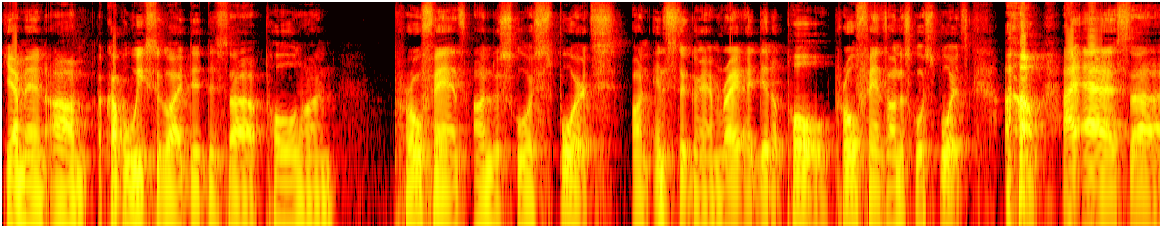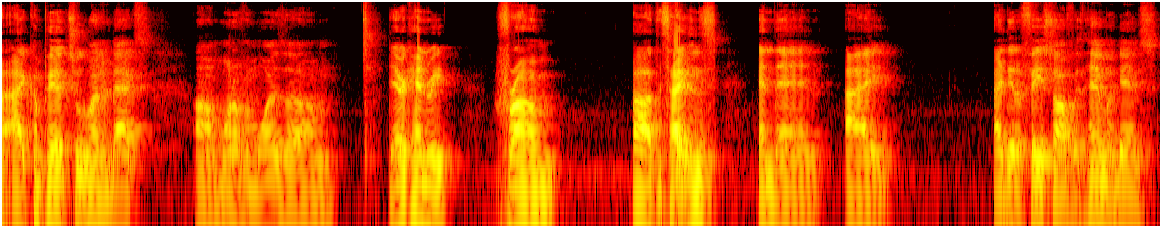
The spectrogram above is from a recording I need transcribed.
Yeah, man. Um, a couple weeks ago, I did this uh, poll on profans underscore sports on Instagram. Right, I did a poll, profans underscore sports. Um, I asked, uh, I compared two running backs. Um, one of them was um, Derrick Henry from uh, the Titans, and then I I did a face off with him against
